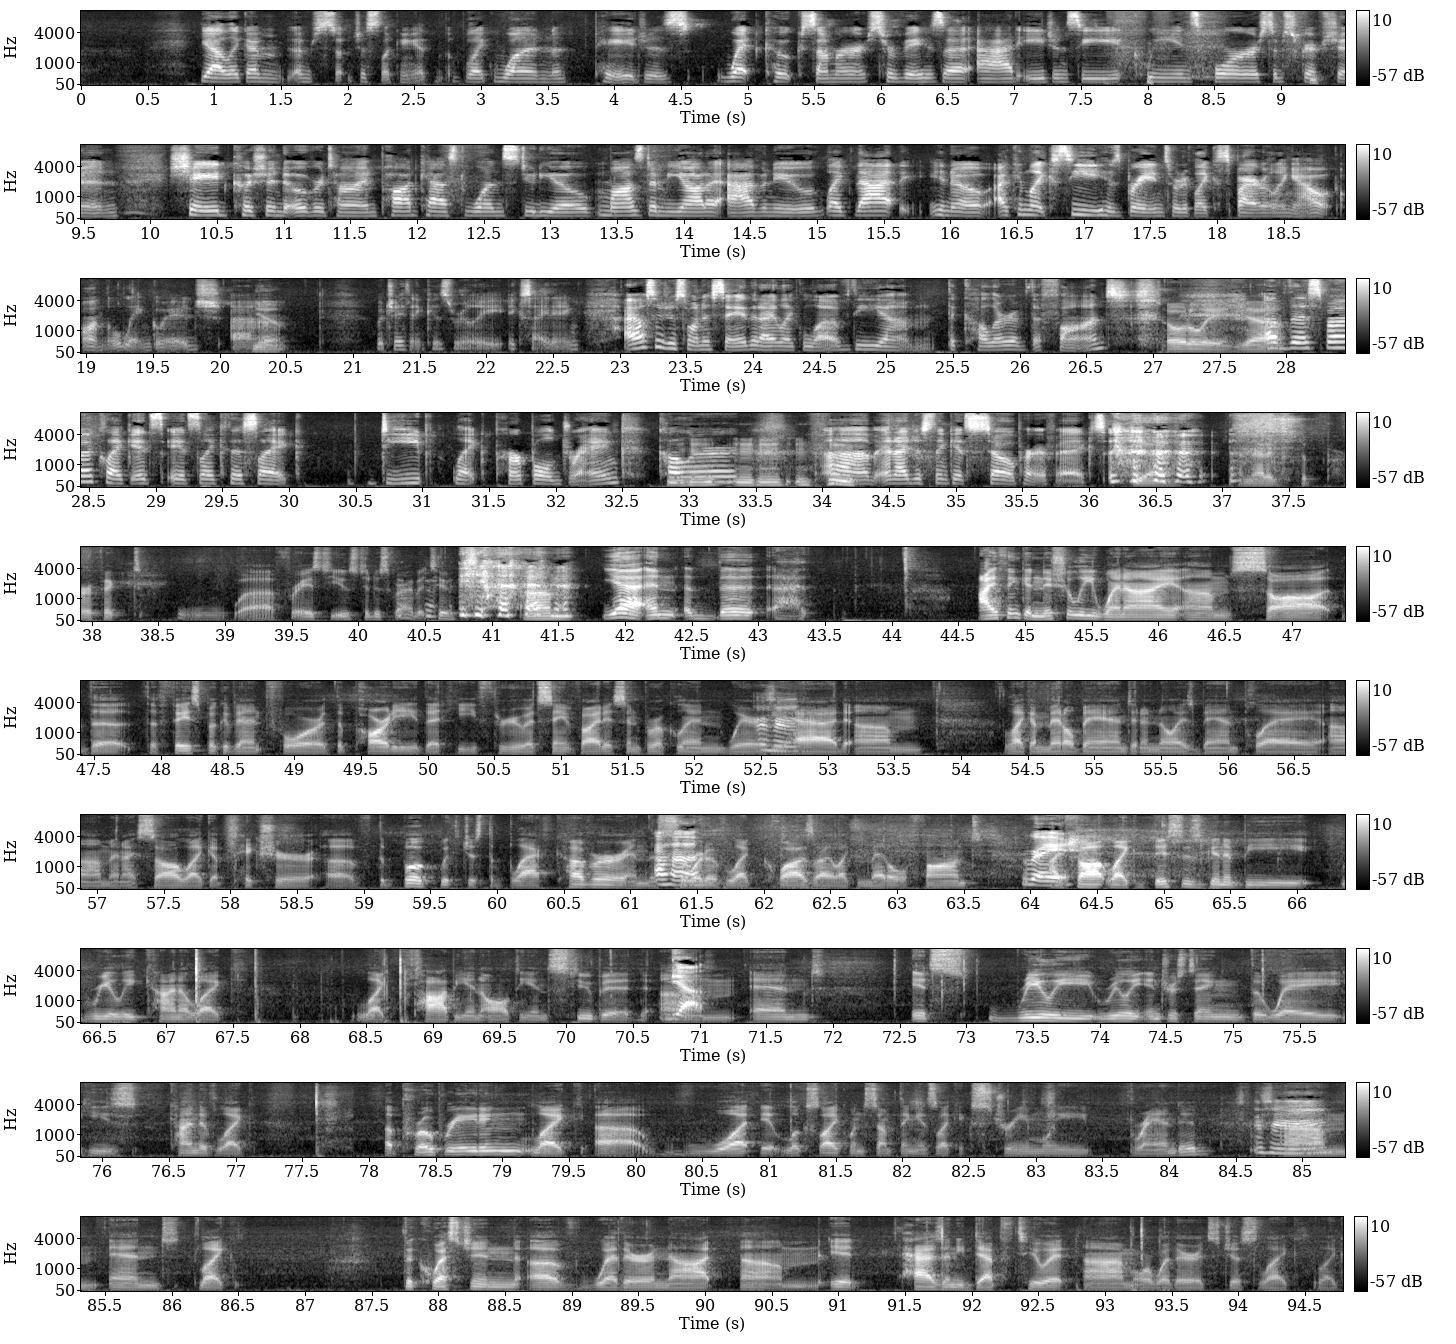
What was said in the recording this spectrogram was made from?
yeah, like I'm I'm just just looking at like one page is Wet Coke Summer Cerveza ad agency Queens horror subscription Shade cushioned overtime podcast one studio Mazda Miata Avenue like that you know I can like see his brain sort of like spiraling out on the language um, Yeah. which I think is really exciting. I also just want to say that I like love the um the color of the font totally, yeah, of this book. Like it's it's like this like deep like purple drank color, um, and I just think it's so perfect. yeah, and that is the perfect uh, phrase to use to describe it too. Yeah, um, yeah, and the uh, I think initially when I um, saw the the Facebook event for the party that he threw at St. Vitus in Brooklyn, where he had. Like a metal band and a noise band play, um, and I saw like a picture of the book with just the black cover and the Uh-huh. sort of like quasi like metal font. Right. I thought like this is gonna be really kind of like like poppy and alty and stupid. Um, Yeah. And it's really really interesting the way he's kind of like appropriating like uh, what it looks like when something is like extremely branded. Um, and like the question of whether or not um, it has any depth to it um, or whether it's just like like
